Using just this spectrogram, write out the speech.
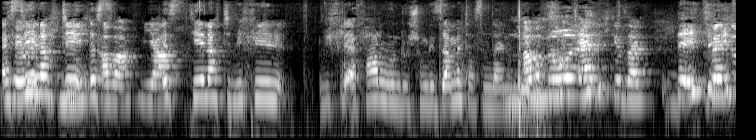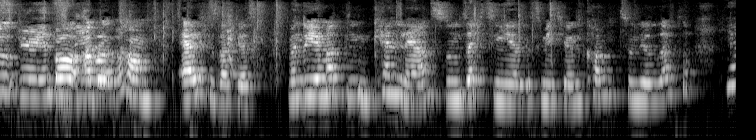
Es je nachdem, nicht, das aber ja. ist je nachdem, wie viel, wie viele Erfahrungen du schon gesammelt hast in deinem Leben. aber komm, ehrlich gesagt, Dating Wenn du- Experience Bro, aber komm, ehrlich gesagt jetzt, wenn du jemanden kennenlernst, so ein 16-jähriges Mädchen, kommt zu dir und sagt so, ja,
